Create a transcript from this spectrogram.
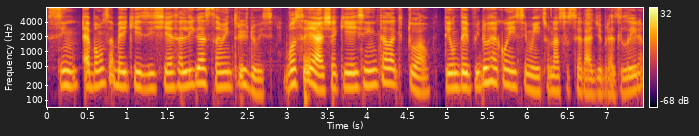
Sim, é bom saber que existe essa ligação entre os dois. Você acha que esse intelectual tem um devido reconhecimento na sociedade brasileira?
